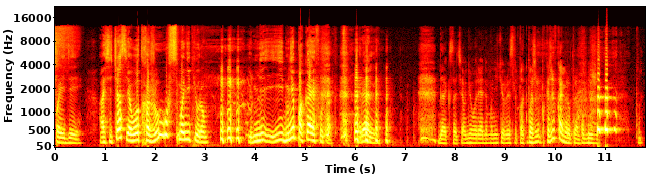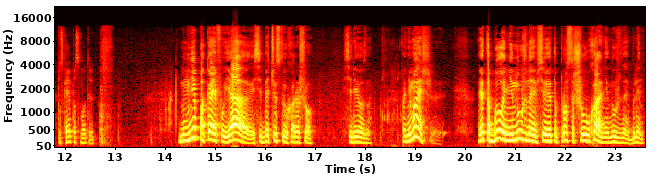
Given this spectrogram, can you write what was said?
по идее. А сейчас я вот хожу с маникюром. И мне, и мне по кайфу так. Реально. Да, кстати, а у него реально маникюр. Если покажи, покажи в камеру прям поближе. Пускай посмотрит. Ну, мне по кайфу, я себя чувствую хорошо. Серьезно. Понимаешь? Это было ненужное все, это просто шелуха ненужная, блин.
